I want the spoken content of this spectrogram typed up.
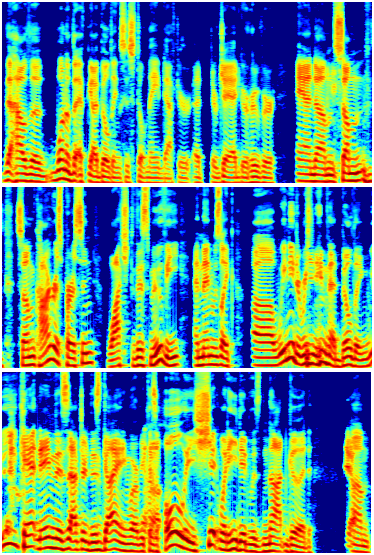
the how the one of the FBI buildings is still named after after J. Edgar Hoover. And um, Mhm. some some congressperson watched this movie and then was like, uh, we need to rename that building. We can't name this after this guy anymore because holy shit, what he did was not good. Yeah. Um,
